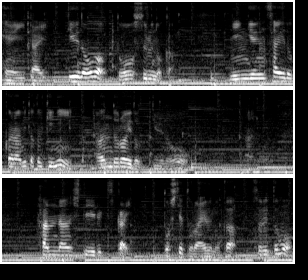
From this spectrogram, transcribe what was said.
変異体っていうのをどうするのか。人間サイドから見た時に Android っていうのをあの氾濫している機械として捉えるのかそれとも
